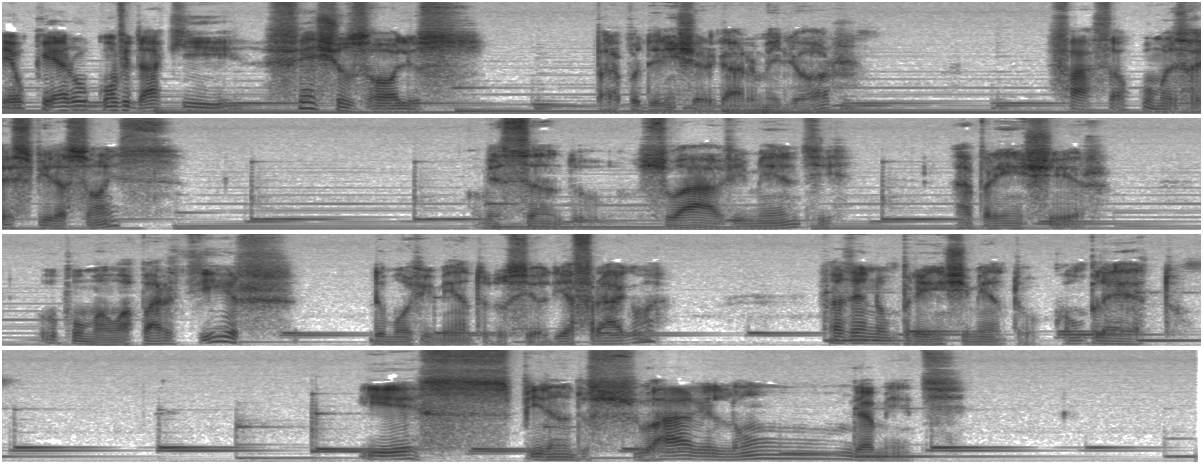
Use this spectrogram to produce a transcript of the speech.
Eu quero convidar que feche os olhos para poder enxergar melhor. Faça algumas respirações, começando suavemente a preencher o pulmão a partir do movimento do seu diafragma fazendo um preenchimento completo e expirando suave e longamente,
